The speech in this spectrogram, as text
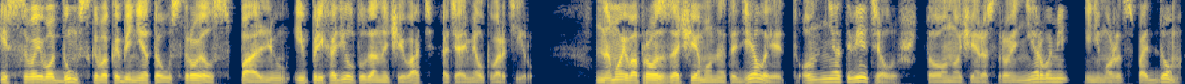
из своего думского кабинета устроил спальню и приходил туда ночевать, хотя имел квартиру. На мой вопрос, зачем он это делает, он не ответил, что он очень расстроен нервами и не может спать дома.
